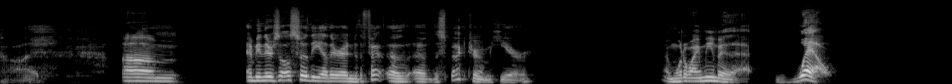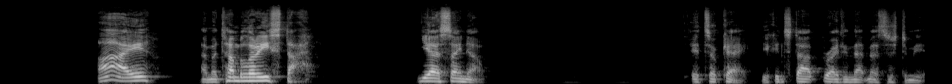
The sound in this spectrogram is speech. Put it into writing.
God. Um, I mean, there's also the other end of the fe- of, of the spectrum here, And what do I mean by that? Well, I am a Tumblrista. Yes, I know. It's okay. You can stop writing that message to me.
